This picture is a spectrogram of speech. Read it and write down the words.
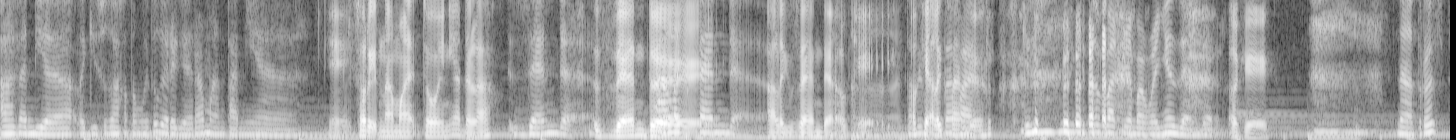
alasan dia lagi susah ketemu itu gara-gara mantannya Oke, sorry nama cowok ini adalah Zender. Xander. Alexander. Alexander, oke. Uh, Oke, kita Alexander. Kita, kita pakai namanya Zender. Oke. Nah terus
